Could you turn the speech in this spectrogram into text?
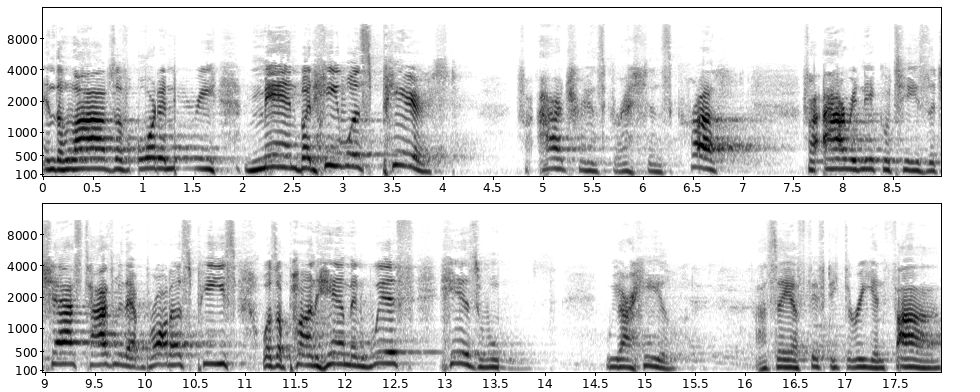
in the lives of ordinary men, but he was pierced for our transgressions, crushed for our iniquities. The chastisement that brought us peace was upon him, and with his wounds we are healed. Isaiah 53 and 5.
